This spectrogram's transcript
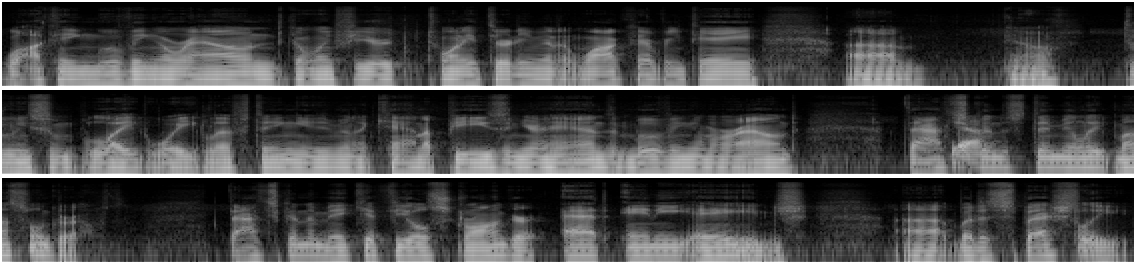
walking, moving around, going for your 20, 30 minute walk every day. Um, you know, doing some light weightlifting, even a can of peas in your hands and moving them around. That's Yeah. going to stimulate muscle growth. That's going to make you feel stronger at any age, uh, but especially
